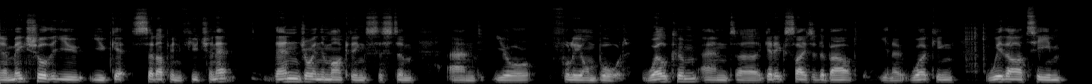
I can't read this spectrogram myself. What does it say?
you know, make sure that you you get set up in FutureNet, then join the marketing system, and you're fully on board. Welcome and uh, get excited about you know working with our team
